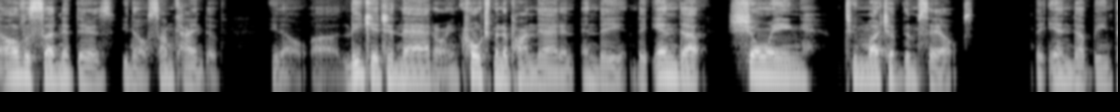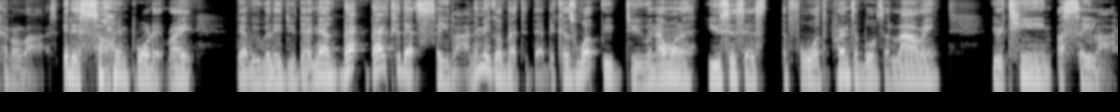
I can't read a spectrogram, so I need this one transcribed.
all of a sudden, if there's you know some kind of you know uh, leakage in that or encroachment upon that, and, and they they end up showing too much of themselves, they end up being penalized. It is so important, right? That we really do that. Now, back back to that Selah. Let me go back to that because what we do, and I want to use this as the fourth principle, is allowing your team a Selah.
